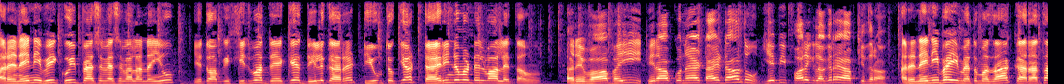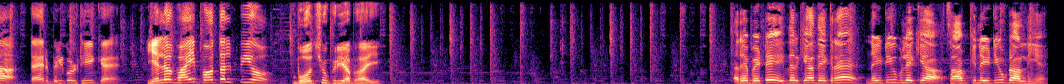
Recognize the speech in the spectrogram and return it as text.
अरे नहीं नहीं भाई कोई पैसे वैसे वाला नहीं हूँ। ये तो आपकी खिदमत देख के दिल कर रहा है। ट्यूब तो क्या टायर ही नवा डलवा लेता हूँ। अरे वाह भाई फिर आपको नया टायर डाल दूँ? ये भी फारिग लग रहा है आपकी तरह। अरे नहीं नहीं भाई मैं तो मज़ाक कर रहा था। टायर बिल्कुल ठीक है। ये लो भाई बोतल पियो। बहुत शुक्रिया भाई। अरे बेटे इधर क्या देख रहा है? नई ट्यूब लेके आ साहब की नई ट्यूब डालनी है।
